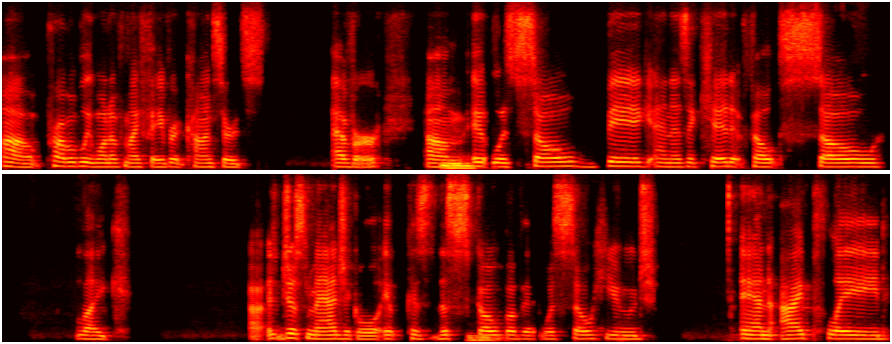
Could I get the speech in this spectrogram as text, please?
uh, probably one of my favorite concerts ever um, mm. It was so big, and as a kid, it felt so like uh, just magical because the mm-hmm. scope mm. of it was so huge. And I played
